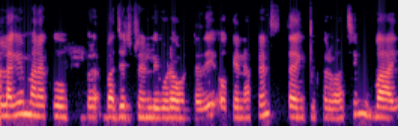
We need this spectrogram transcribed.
అలాగే మనకు బడ్జెట్ ఫ్రెండ్లీ కూడా ఉంటుంది. ఓకేనా friends? Thank you for watching bye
